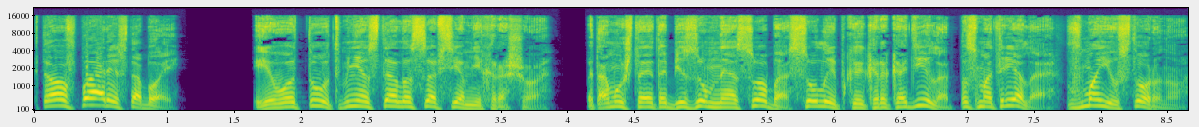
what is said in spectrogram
Кто в паре с тобой?» И вот тут мне стало совсем нехорошо, потому что эта безумная особа с улыбкой крокодила посмотрела в мою сторону.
